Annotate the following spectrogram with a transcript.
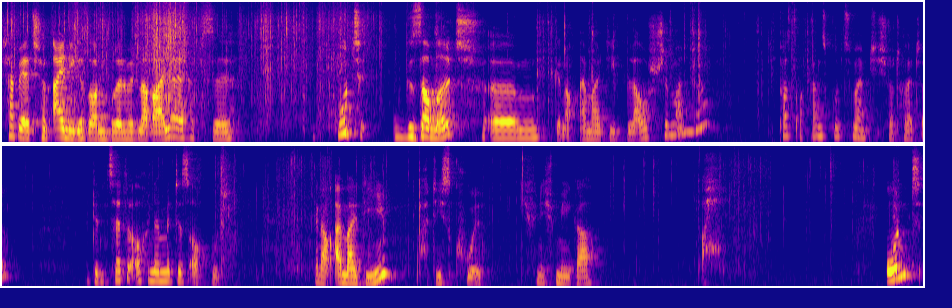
Ich habe ja jetzt schon einige Sonnenbrillen mittlerweile. Ich habe sie gut gesammelt. Ähm, genau, einmal die blau schimmernde. Die passt auch ganz gut zu meinem T-Shirt heute. Mit dem Zettel auch in der Mitte ist auch gut. Genau, einmal die. Ach, die ist cool. Die finde ich mega. Und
